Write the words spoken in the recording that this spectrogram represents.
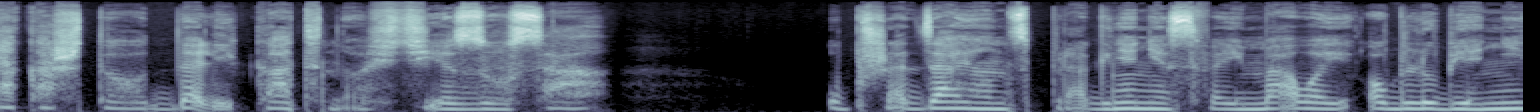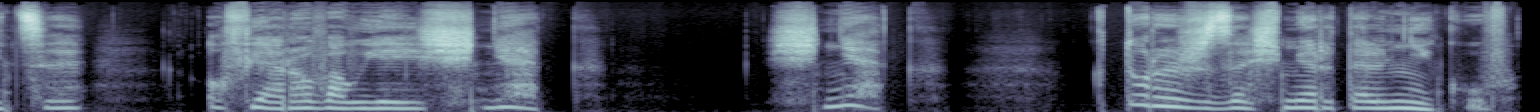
Jakaż to delikatność Jezusa. Uprzedzając pragnienie swej małej oblubienicy, ofiarował jej śnieg. Śnieg, któryż ze śmiertelników,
